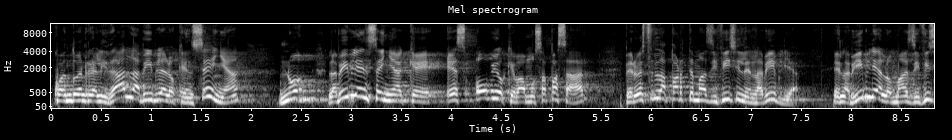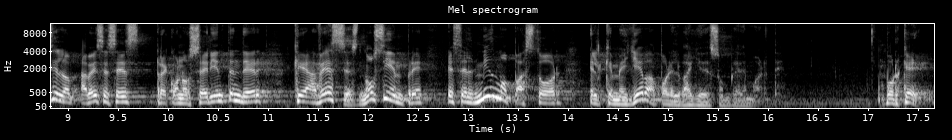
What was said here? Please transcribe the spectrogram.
Cuando en realidad la Biblia lo que enseña no, la Biblia enseña que es obvio que vamos a pasar, pero esta es la parte más difícil en la Biblia. En la Biblia lo más difícil a veces es reconocer y entender que a veces, no siempre, es el mismo pastor el que me lleva por el valle de sombra de muerte. ¿Por qué?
